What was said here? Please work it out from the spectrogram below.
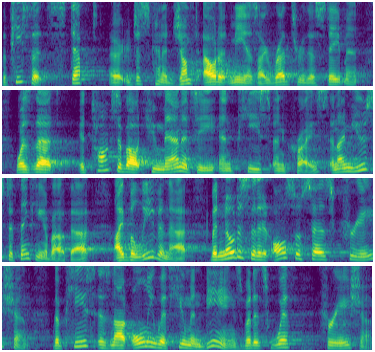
the piece that stepped, or just kind of jumped out at me as I read through this statement was that it talks about humanity and peace and Christ, and I'm used to thinking about that. I believe in that. But notice that it also says creation. The peace is not only with human beings, but it's with creation.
